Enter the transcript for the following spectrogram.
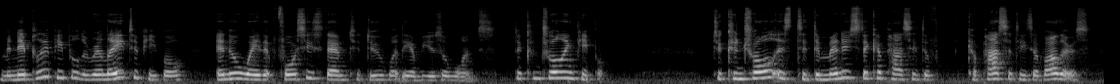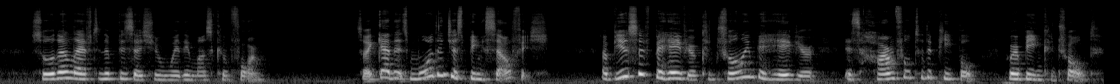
manipulate people to relate to people in a way that forces them to do what the abuser wants. They're controlling people. To control is to diminish the capacity of, capacities of others so they're left in a position where they must conform. So again, it's more than just being selfish. Abusive behavior, controlling behavior, is harmful to the people who are being controlled.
